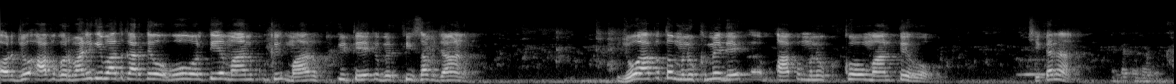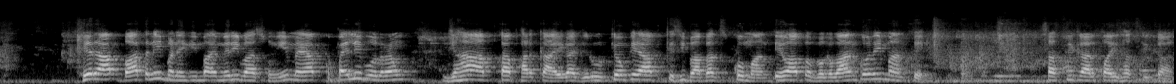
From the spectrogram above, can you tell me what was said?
और जो आप गुरबानी की बात करते हो, वो बोलती है, मान की मान की टेक वृथी सब जान। जो आप तो मनुख में देख आप मनुख को मानते हो। ठीक है ना? फिर आप बात नहीं बनेगी मेरी बात सुनिए, मैं आपको पहले बोल रहा हूँ, जहाँ आपका फ़र्क आएगा ज़रूर, क्योंकि आप किसी बाबा को मानते हो, आप भगवान को नहीं मानते। सत श्रीकाल भाई, सत श्रीकाल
